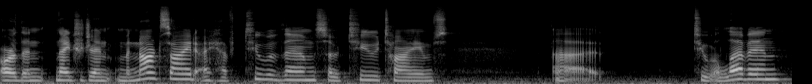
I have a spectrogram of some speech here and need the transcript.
are the nitrogen monoxide. I have two of them, so 2 times uh, 211.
